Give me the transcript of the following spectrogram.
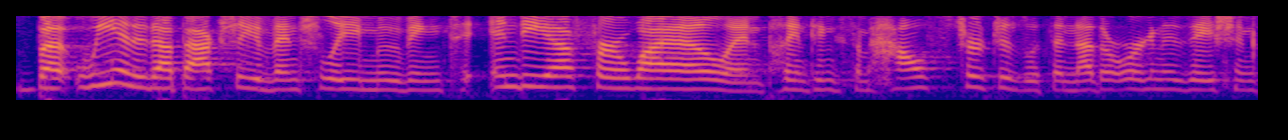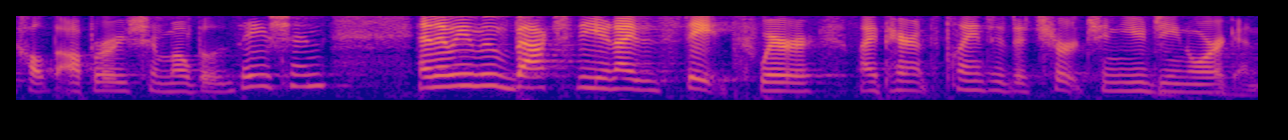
But we ended up actually eventually moving to India for a while and planting some house churches with another organization called Operation Mobilization. And then we moved back to the United States where my parents planted a church in Eugene, Oregon.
